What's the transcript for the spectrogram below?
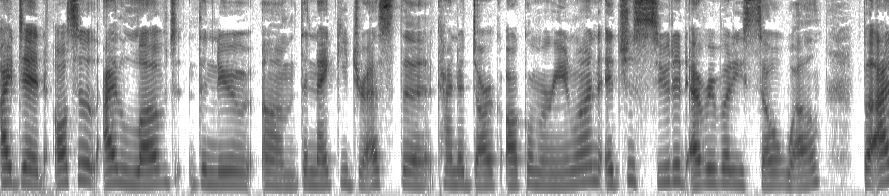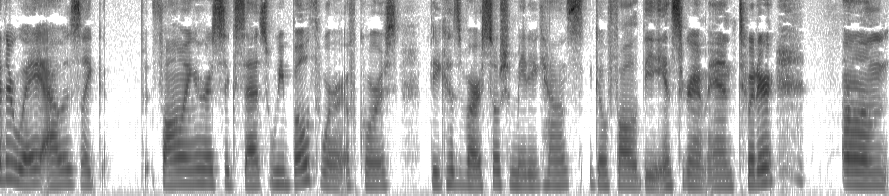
I did. Also, I loved the new um the Nike dress, the kind of dark aquamarine one. It just suited everybody so well. But either way, I was like following her success. We both were, of course, because of our social media accounts. Go follow the Instagram and Twitter. Um,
